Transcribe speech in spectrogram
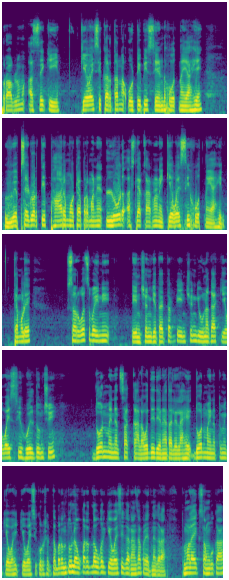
प्रॉब्लेम असे की के वाय सी करताना ओ टी पी सेंड होत नाही आहे. वेबसाईटवरती फार मोठ्या प्रमाणे लोड असल्याकारणाने के वाय सी होत नाही आहे. त्यामुळे सर्वच बहिणी टेन्शन घेत आहेत. तर टेन्शन घेऊ नका के वाय सी होईल तुमची. दोन महिन्याचा कालावधी देण्यात आलेला आहे. दोन महिन्यात तुम्ही केव्हाही के वाय सी करू शकता. परंतु लवकरात लवकर के वाय सी करण्याचा प्रयत्न करा. तुम्हाला एक सांगू का?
